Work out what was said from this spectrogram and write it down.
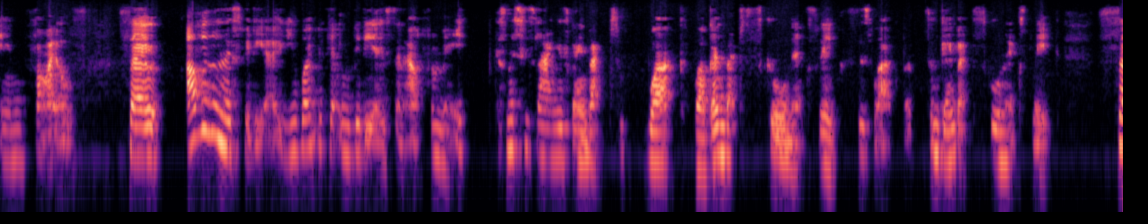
in files. So, other than this video, you won't be getting videos sent out from me because Mrs. Lang is going back to work, well, going back to school next week. This is work, but I'm going back to school next week. So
